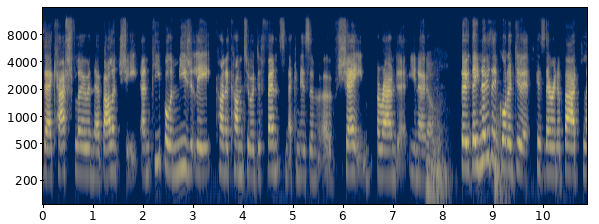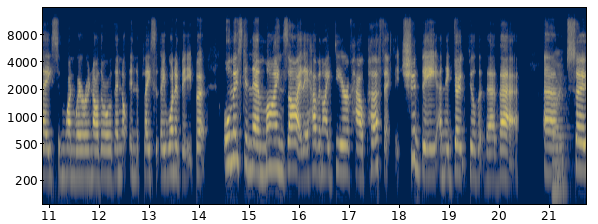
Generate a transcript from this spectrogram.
their cash flow and their balance sheet and people immediately kind of come to a defense mechanism of shame around it you know? Yeah so they know they've got to do it because they're in a bad place in one way or another, or they're not in the place that they want to be. But almost in their mind's eye, they have an idea of how perfect it should be, and they don't feel that they're there. Um, right. So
